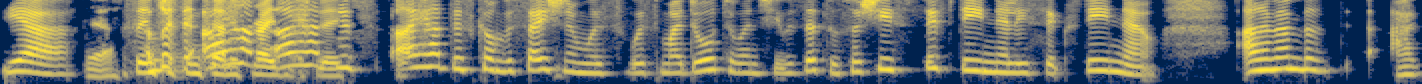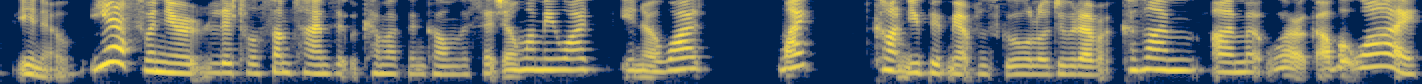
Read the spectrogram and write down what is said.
yeah Yeah. It's an interesting But turn I of had- phrase, I had actually. this. I had this conversation with with my daughter when she was little. So she's fifteen, nearly sixteen now. And I remember, I you know, yes, when you're little, sometimes it would come up in conversation. Oh, mummy, why you know why why can't you pick me up from school or do whatever? Because I'm I'm at work. Oh, but why?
